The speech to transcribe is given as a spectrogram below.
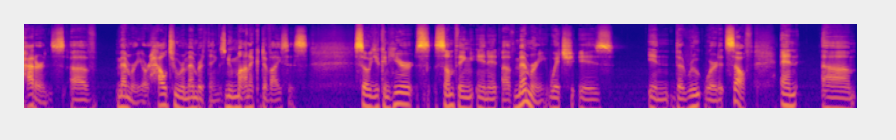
patterns of memory or how to remember things, mnemonic devices. So you can hear s- something in it of memory, which is in the root word itself. And um,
